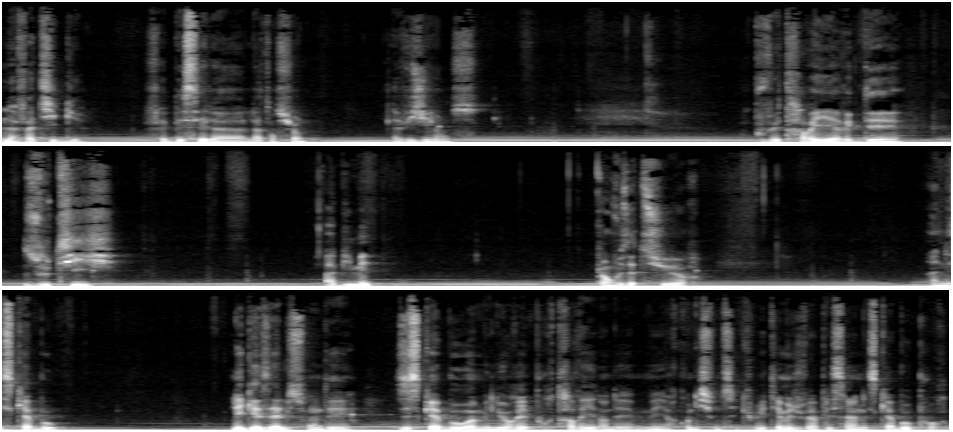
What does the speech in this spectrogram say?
la fatigue fait baisser la, tension, la vigilance. Vous pouvez travailler avec des outils abîmés. Quand vous êtes sur un escabeau, les gazelles sont des escabeaux améliorés pour travailler dans des meilleures conditions de sécurité, mais je vais appeler ça un escabeau pour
